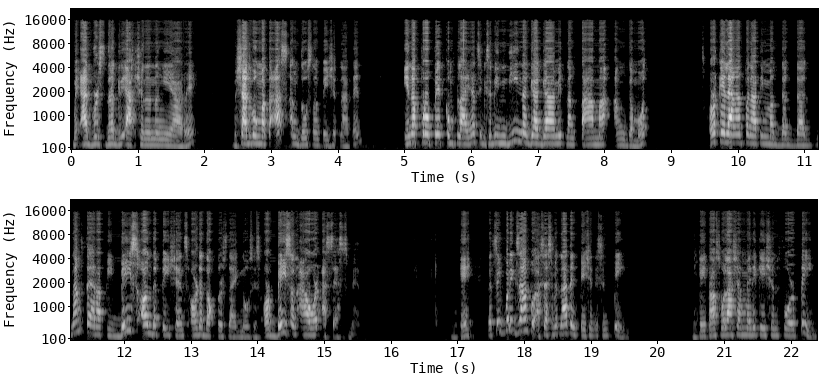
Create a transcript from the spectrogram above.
May adverse drug reaction na nangyayari? Masyado bang mataas ang dose ng patient natin? Inappropriate compliance, ibig sabihin hindi nagagamit ng tama ang gamot, or kailangan pa nating magdagdag ng therapy based on the patient's or the doctor's diagnosis or based on our assessment. Okay? Let's say, for example, assessment natin, patient is in pain. Okay? Tapos wala siyang medication for pain.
